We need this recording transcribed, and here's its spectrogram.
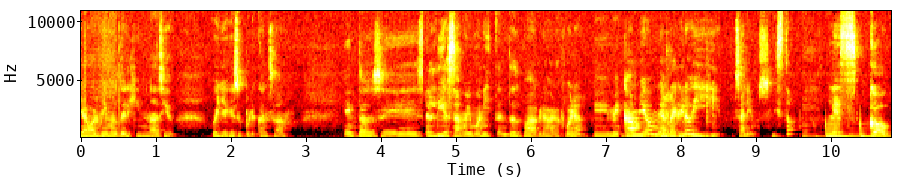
Ya volvimos del gimnasio. Hoy llegué súper cansada. Entonces, el día está muy bonito, entonces voy a grabar afuera. Eh, me cambio, me arreglo y salimos. ¿Listo? Let's go.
